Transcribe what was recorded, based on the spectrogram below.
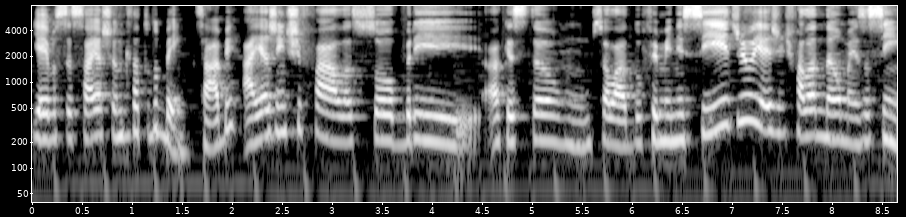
e aí você sai achando que tá tudo bem, sabe? Aí a gente fala sobre a questão, sei lá, do feminicídio, e aí a gente fala, não, mas assim,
